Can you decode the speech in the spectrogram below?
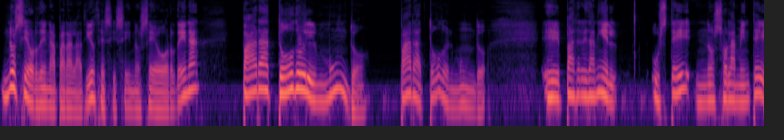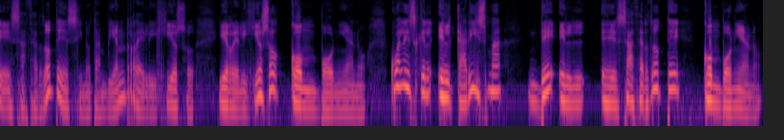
no se ordena para la diócesis, sino se ordena para todo el mundo, para todo el mundo. Eh, Padre Daniel, usted no solamente es sacerdote, sino también religioso, y religioso comboniano. ¿Cuál es el, carisma del eh, sacerdote comboniano?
